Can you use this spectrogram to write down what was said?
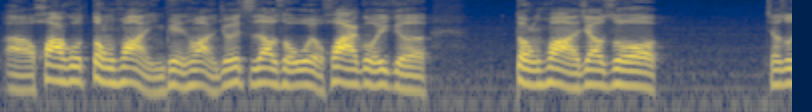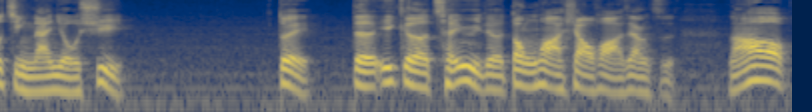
啊画过动画影片的话，你就会知道说我有画过一个动画叫做叫做井然有序，对的一个成语的动画笑话这样子。然后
